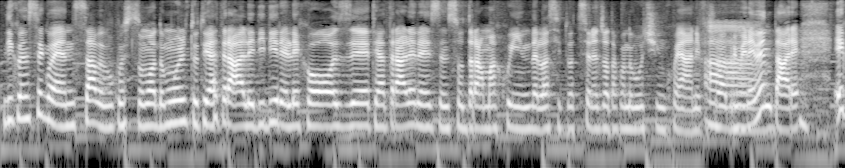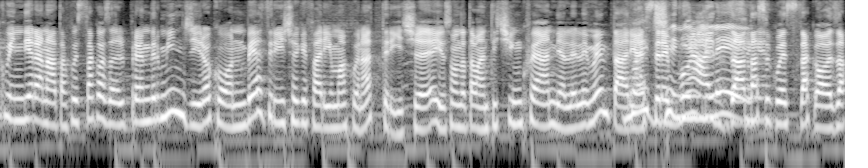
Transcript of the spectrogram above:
di conseguenza avevo questo modo molto teatrale di dire le cose, teatrale nel senso drama queen della situazione già da quando avevo 5 anni, facevo la Ah. prima elementare e quindi era nata questa cosa del prendermi in giro con Beatrice che fa rima con attrice. Io sono andata avanti 5 anni alle elementari Ma a essere geniale! bullizzata su questa cosa.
